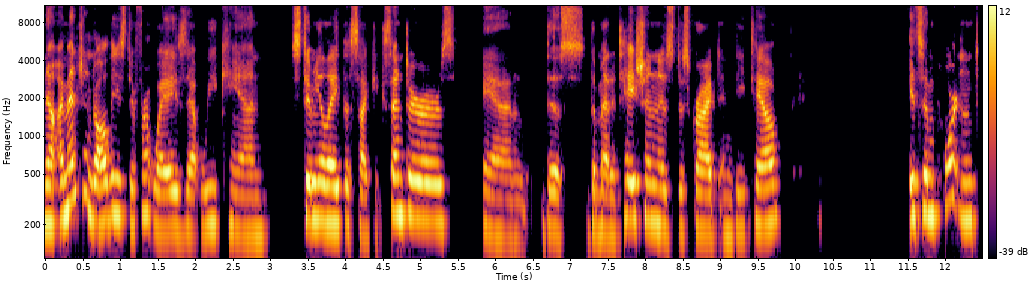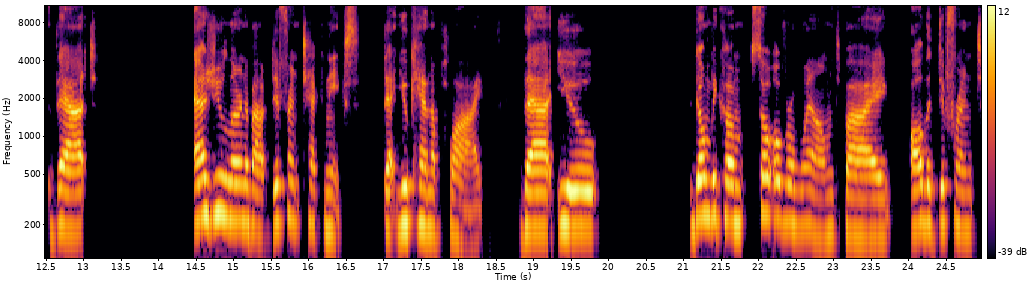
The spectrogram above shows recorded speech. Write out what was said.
Now, I mentioned all these different ways that we can stimulate the psychic centers, and this the meditation is described in detail. It's important that as you learn about different techniques that you can apply that you don't become so overwhelmed by all the different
